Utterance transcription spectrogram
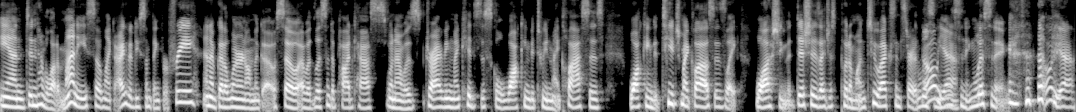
and didn't have a lot of money. So I'm like, I got to do something for free and I've got to learn on the go. So I would listen to podcasts when I was driving my kids to school, walking between my classes, walking to teach my classes, like washing the dishes. I just put them on 2x and started listening, yeah. listening, listening. Oh, yeah.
